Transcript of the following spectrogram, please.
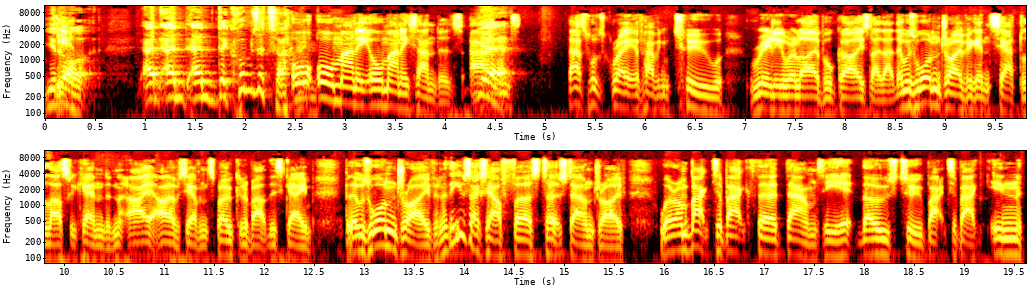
You know, yeah. and, and and there comes a time, or, or Manny, or Manny Sanders, and yeah. That's what's great of having two really reliable guys like that. There was one drive against Seattle last weekend, and I, I obviously haven't spoken about this game, but there was one drive, and I think it was actually our first touchdown drive, where on back-to-back third downs he hit those two back-to-back in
